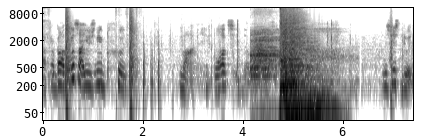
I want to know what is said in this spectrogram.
I forgot. Because I usually put my blocks in the. Let's just do it.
